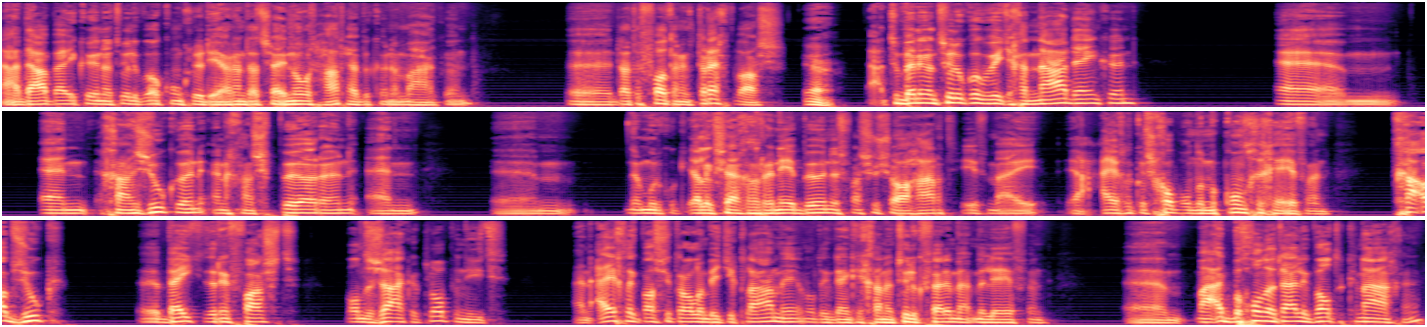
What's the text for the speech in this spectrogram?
Nou, daarbij kun je natuurlijk wel concluderen dat zij nooit hard hebben kunnen maken uh, dat de vordering terecht was. Ja. Nou, toen ben ik natuurlijk ook een beetje gaan nadenken um, en gaan zoeken en gaan speuren. En um, dan moet ik ook eerlijk zeggen, René Beuners van Sociaal Hart heeft mij ja, eigenlijk een schop onder mijn kont gegeven. Ga op zoek, uh, bijt je erin vast, want de zaken kloppen niet. En eigenlijk was ik er al een beetje klaar mee, want ik denk, ik ga natuurlijk verder met mijn leven. Um, maar het begon uiteindelijk wel te knagen.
